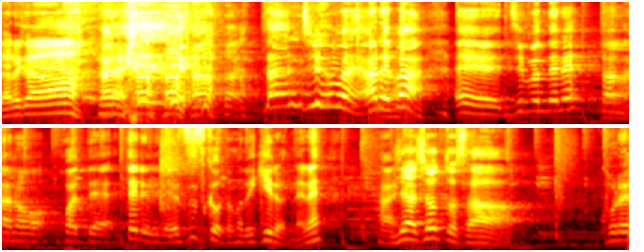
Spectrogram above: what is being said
誰かはい、30万円あれば、えー自分でねあのこうやってテレビで映すこともできるんでね、はい、じゃあちょっとさこれ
